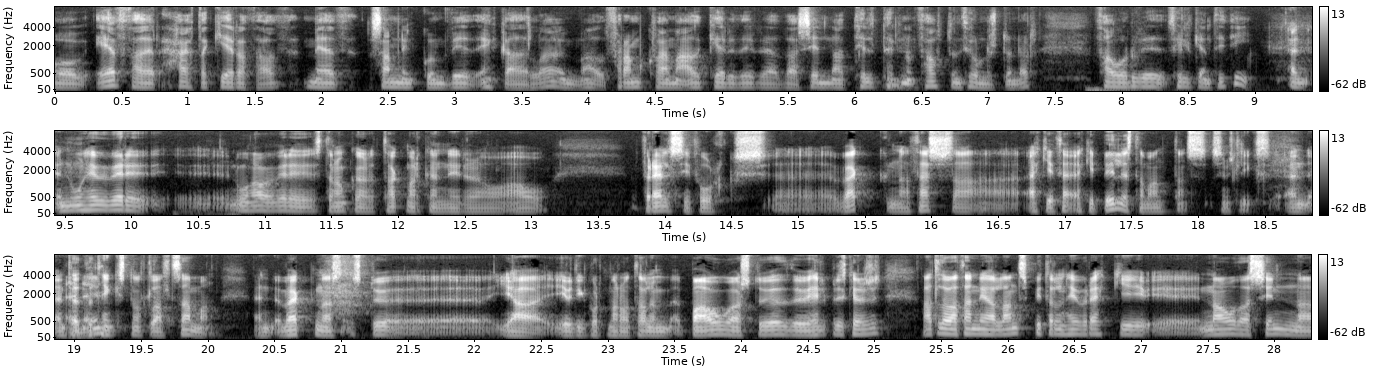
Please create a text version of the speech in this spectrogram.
og ef það er hægt að gera það með samningum við engaðala um að framkvæma aðgerðir eða sinna tilteknum þáttum þjónustunar þá erum við fylgjandi því. En, en nú hefur verið, nú hafa verið strangar takmarkanir á, á frelsi fólks uh, vegna þessa, ekki, ekki bygglista vandans sem slíks, en, en þetta tengist náttúrulega allt saman, en vegna stö, uh, já, ég veit ekki hvort maður á að tala um bága stöðu heilbríðiskerfisins, allavega þannig að landsbítalan hefur ekki uh, náða að sinna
